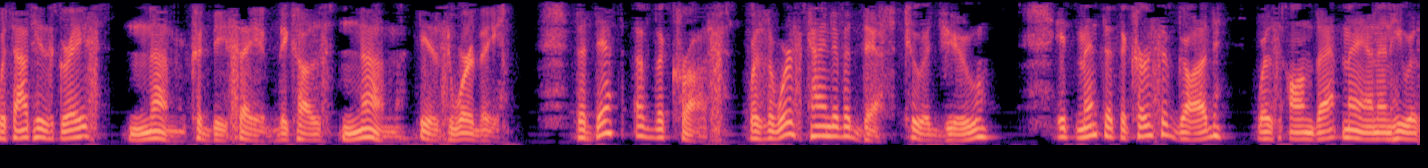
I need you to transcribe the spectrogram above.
Without His grace, none could be saved, because none is worthy. The death of the cross was the worst kind of a death to a Jew. It meant that the curse of God was on that man, and he was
